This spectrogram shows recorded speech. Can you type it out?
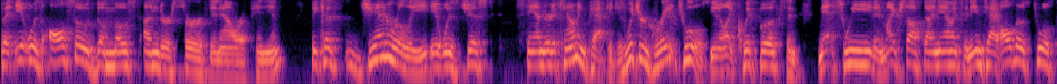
but it was also the most underserved in our opinion because generally it was just standard accounting packages, which are great tools, you know, like QuickBooks and NetSuite and Microsoft Dynamics and Intacct, all those tools.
